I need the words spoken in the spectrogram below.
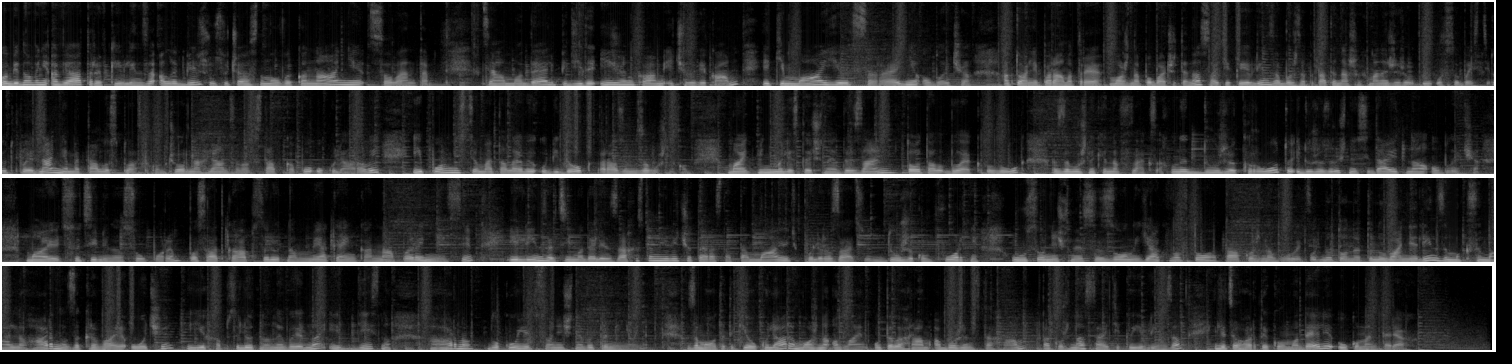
Комбіновані авіатори в Київлінза, але більш у сучасному виконанні Соленте. Ця модель підійде і жінкам, і чоловікам, які мають середнє обличчя. Актуальні параметри можна побачити на сайті Київлінза або ж запитати наших менеджерів у особисті. Тут поєднання металу з пластиком, чорна глянцева вставка по окуляровий і повністю металевий обідок разом з завушником. Мають мінімалістичний дизайн, Total Black Look, завушники на флексах. Вони дуже круто і дуже зручно сідають на обличчя. Мають суцільні носоупори, посадка абсолютно м'якенька на перенісі, і лінза в цій моделі з захистом UV 400 та мають поляризацію. Дуже комфортні у сонячний сезон, як в авто, також на вулиці. Однотонне тонування лінзи максимально гарно закриває очі, їх абсолютно не видно і дійсно гарно блокують сонячне випромінювання. Замовити такі окуляри можна онлайн у Телеграм або ж Інстаграм, також на сайті Київлінза. І для цього артикул моделі у коментарях.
